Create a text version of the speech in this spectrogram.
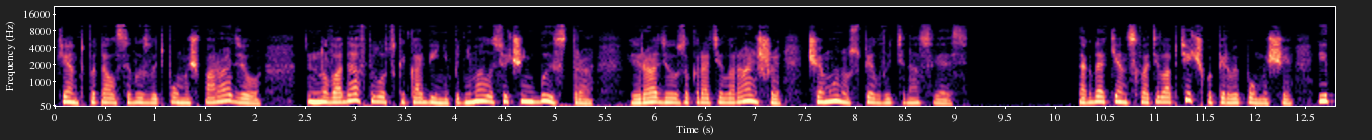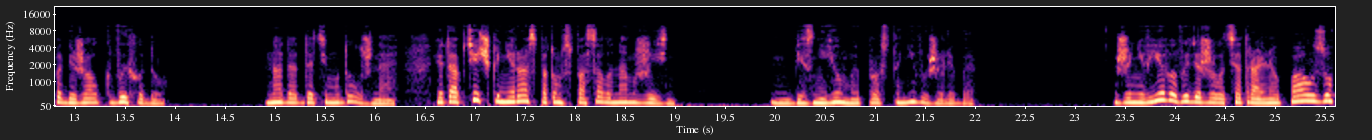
Кент пытался вызвать помощь по радио, но вода в пилотской кабине поднималась очень быстро, и радио закоротило раньше, чем он успел выйти на связь. Тогда Кент схватил аптечку первой помощи и побежал к выходу. Надо отдать ему должное. Эта аптечка не раз потом спасала нам жизнь. Без нее мы просто не выжили бы. Женевьева выдержала театральную паузу,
